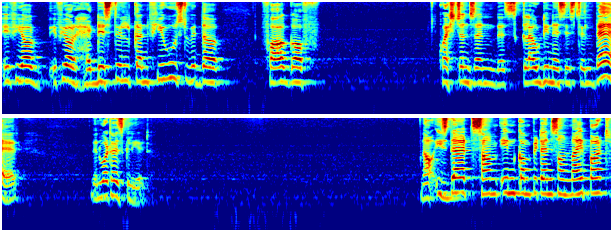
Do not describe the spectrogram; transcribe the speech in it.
If your if your head is still confused with the fog of questions and this cloudiness is still there, then what has cleared? Now, is that some incompetence on my part?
